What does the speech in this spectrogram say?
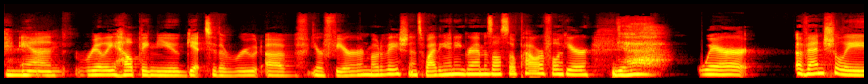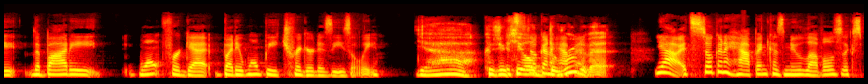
mm-hmm. and really helping you get to the root of your fear and motivation. That's why the Enneagram is also powerful here. Yeah. Where eventually the body won't forget, but it won't be triggered as easily. Yeah. Because you healed the happen. root of it yeah, it's still going to happen because new levels, ex-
